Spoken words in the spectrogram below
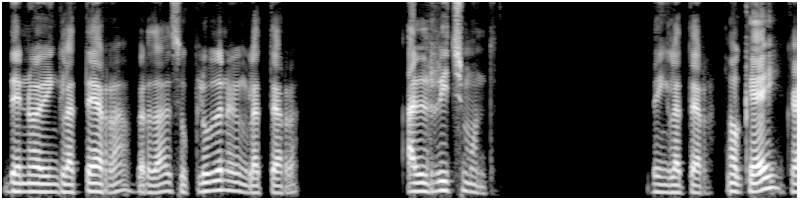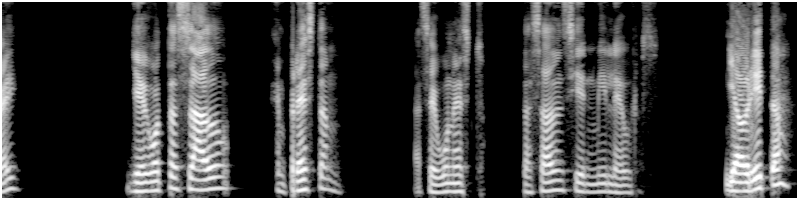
de Nueva Inglaterra, ¿verdad? su club de Nueva Inglaterra, al Richmond de Inglaterra. Ok. Ok. Llegó tasado en préstamo, según esto, tasado en 100 mil euros. ¿Y ahorita?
